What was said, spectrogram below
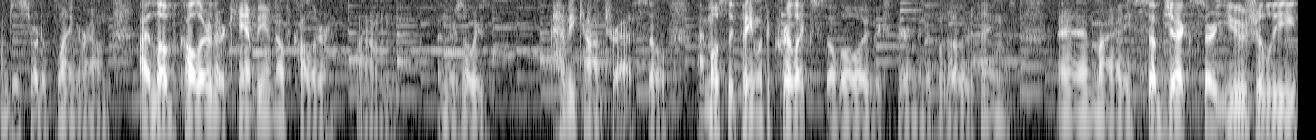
I'm just sort of playing around. I love color. There can't be enough color. Um, and there's always heavy contrast. So I mostly paint with acrylics, although I've experimented with other things. And my subjects are usually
